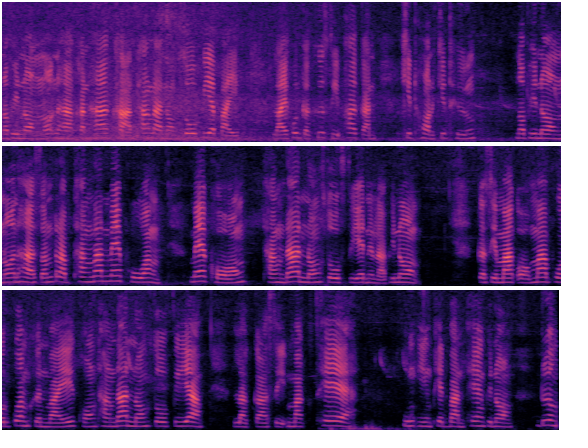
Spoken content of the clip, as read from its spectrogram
เนาะพี่น้องเนาะนะคะคันห้าขาดทางด้านน้องโซเฟียไป หลายคนก็คือสีพากันคิดฮอดคิดถึงเนาะพี่น้องเนาะนะคะสำหรับทางด้านแม่พวง แม่ของทางด้านน้องโซเฟียเนี่ยแหละพี่น้องกสิมักออกมาโพสต์ความเคลื่อนไหวของทางด้านน้องโซเฟีย หลักกสิมักแท้อุ้งอิงเพชรบานแพงพี่น้อง เรื่อง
